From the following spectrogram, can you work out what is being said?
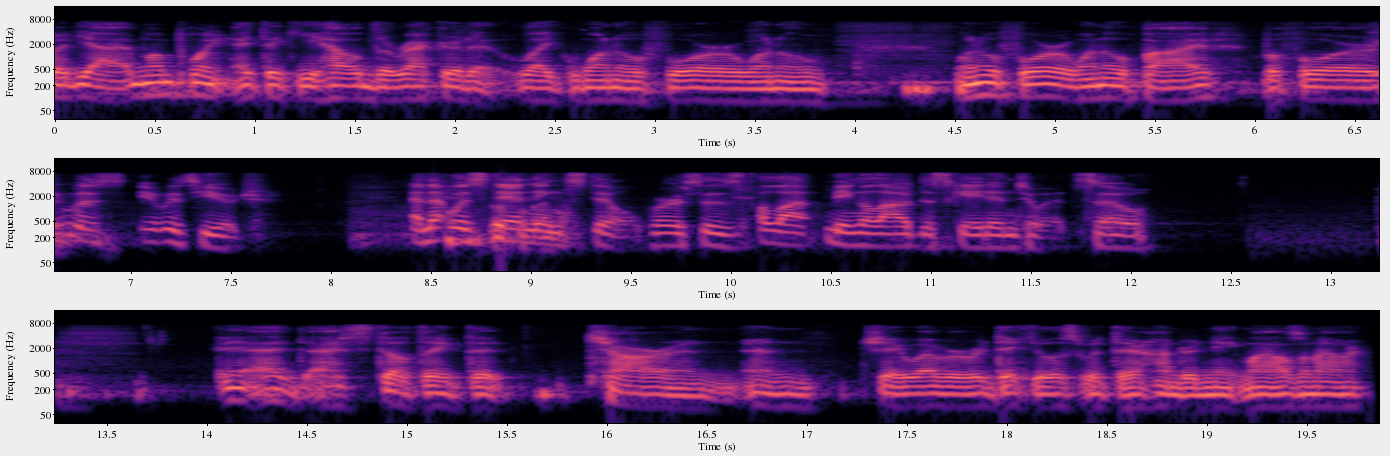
but yeah, at one point I think he held the record at like 104 or 10, 104 or 105 before. It was it was huge, and that was standing still versus a lot being allowed to skate into it. So I, I still think that Char and and Shea Weber are ridiculous with their 108 miles an hour.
